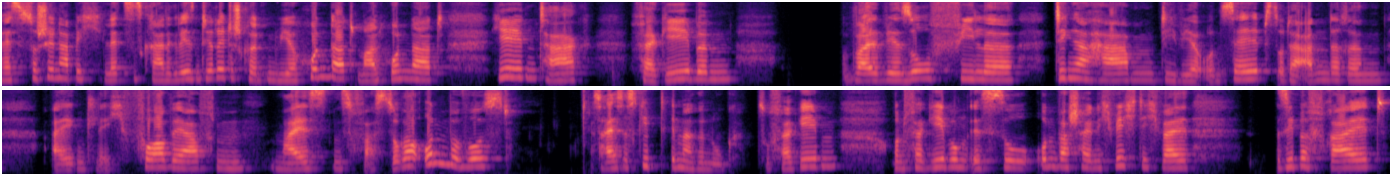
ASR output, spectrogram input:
es ist so schön, habe ich letztens gerade gelesen. Theoretisch könnten wir 100 mal 100 jeden Tag vergeben, weil wir so viele Dinge haben, die wir uns selbst oder anderen eigentlich vorwerfen, meistens fast sogar unbewusst. Das heißt, es gibt immer genug zu vergeben und Vergebung ist so unwahrscheinlich wichtig, weil sie befreit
